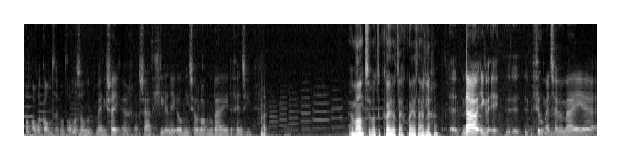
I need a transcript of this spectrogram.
van alle kanten. Want anders dan weet ik zeker, zaten Giel en ik ook niet zo lang nog bij Defensie. Want, wat, kan, je dat, kan je dat uitleggen? Eh, nou, ik, eh, veel mensen hebben mij eh,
